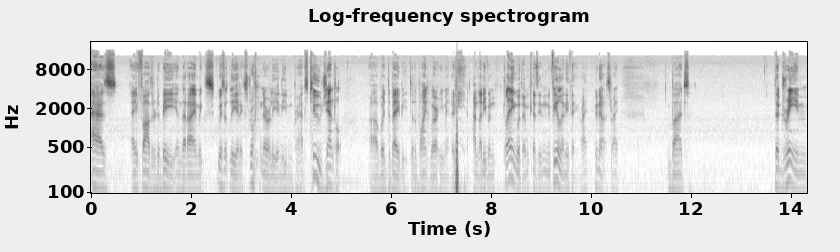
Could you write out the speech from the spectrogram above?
as a father to be, in that I am exquisitely and extraordinarily and even perhaps too gentle uh, with the baby to the point where he meant I'm not even playing with him because he didn't feel anything, right? Who knows, right? But the dream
